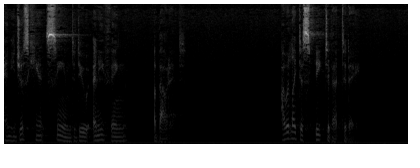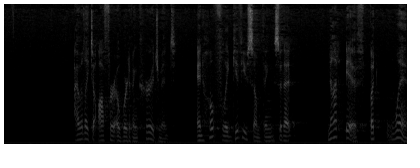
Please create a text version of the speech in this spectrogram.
and you just can't seem to do anything about it. I would like to speak to that today. I would like to offer a word of encouragement and hopefully give you something so that not if, but when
